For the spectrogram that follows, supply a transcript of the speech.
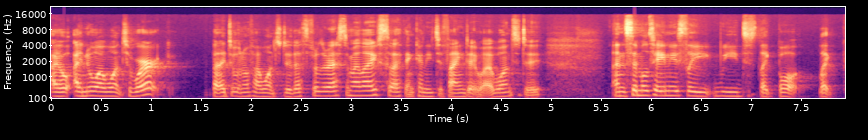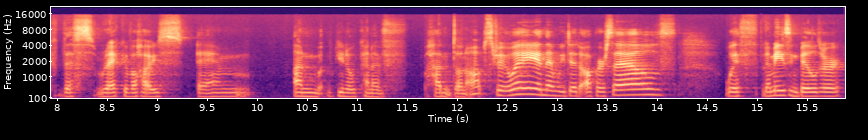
I I know I want to work, but I don't know if I want to do this for the rest of my life. So I think I need to find out what I want to do, and simultaneously we'd like bought like this wreck of a house, um, and you know kind of hadn't done it up straight away, and then we did it up ourselves with an amazing builder,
